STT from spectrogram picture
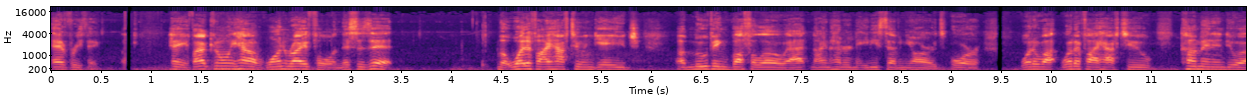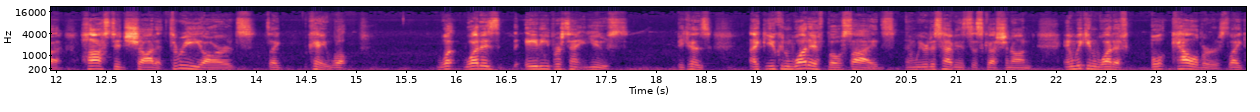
everything. Like, hey, if I can only have one rifle and this is it, but what if I have to engage a moving buffalo at 987 yards? Or what if I, what if I have to come in and do a hostage shot at three yards? It's like, okay, well, what what is the 80% use? Because like you can what if both sides, and we were just having this discussion on, and we can what if both calibers. Like,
